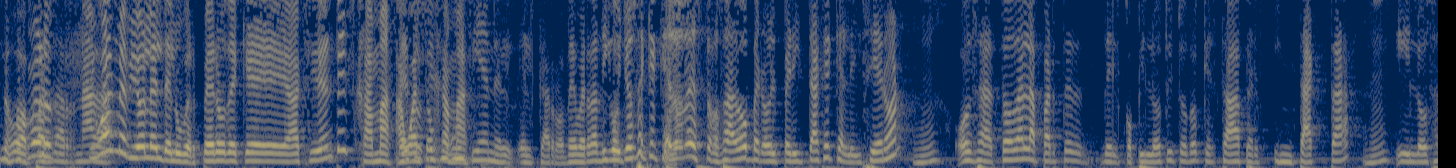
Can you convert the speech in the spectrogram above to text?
no va a pasar nada. Igual me viola el del Uber, pero de que accidentes jamás. Aguantó eso sí jamás. muy bien el, el carro, de verdad. Digo, yo sé que quedó destrozado, pero el peritaje que le hicieron, o sea, toda la parte de- del copiloto y todo que estaba intacta, y los,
